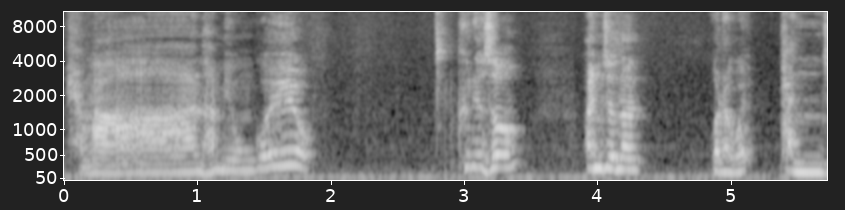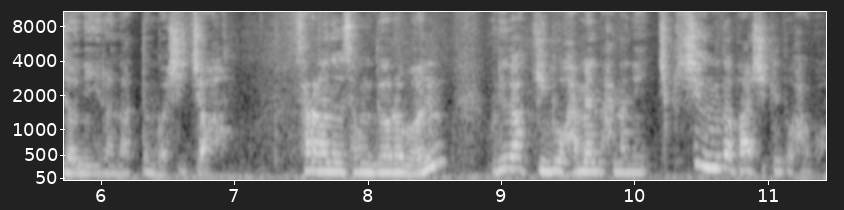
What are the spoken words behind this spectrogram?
평안함이 온 거예요. 그래서 완전한 뭐라고요? 반전이 일어났던 것이죠. 사랑하는 성도 여러분, 우리가 기도하면 하나님 즉시 응답하시기도 하고,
